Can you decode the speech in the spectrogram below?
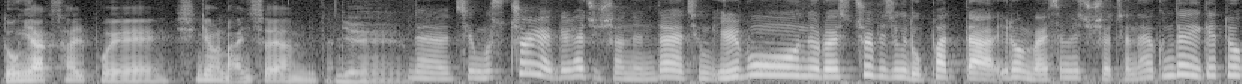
농약 살포에 신경을 많이 써야 합니다. 예. 네, 지금 뭐 수출 얘기를 해주셨는데 지금 일본으로의 수출 비중이 높았다 이런 말씀해 주셨잖아요. 근데 이게 또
